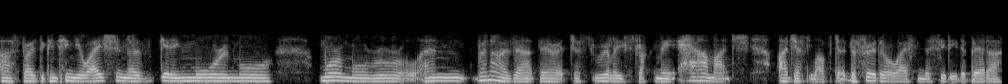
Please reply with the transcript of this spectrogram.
I suppose, the continuation of getting more and more more and more rural. And when I was out there, it just really struck me how much I just loved it. The further away from the city, the better.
